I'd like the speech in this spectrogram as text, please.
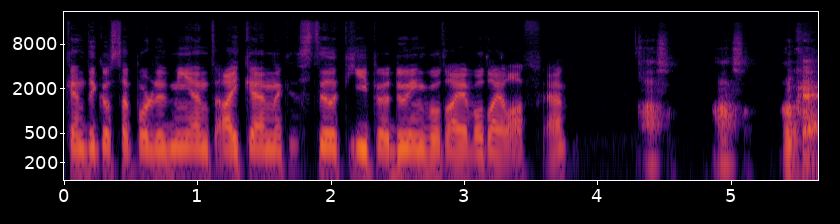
Kentico supported me, and I can still keep doing what I what I love. Yeah? Awesome, awesome. Okay.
